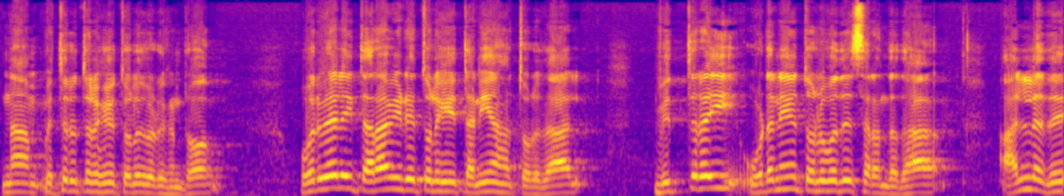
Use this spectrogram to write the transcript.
நாம் வித்திரு தொழுகை தொழுது விடுகின்றோம். ஒருவேளை தராவிடைய தொழுகை தனியாக தொழுதால் வித்திரை உடனே தொழுவது சிறந்ததா? அல்லது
